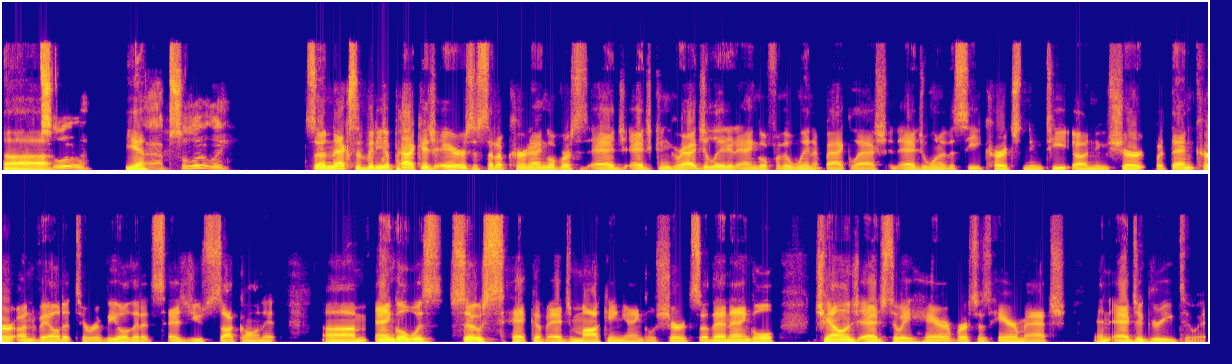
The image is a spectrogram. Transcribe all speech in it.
Uh, Absolutely. yeah. Absolutely. So next, a video package airs to set up Kurt Angle versus Edge. Edge congratulated Angle for the win at Backlash, and Edge wanted to see Kurt's new t- uh, new shirt, but then Kurt unveiled it to reveal that it says "You suck" on it. Um, Angle was so sick of Edge mocking Angle shirts, so then Angle challenged Edge to a hair versus hair match, and Edge agreed to it.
